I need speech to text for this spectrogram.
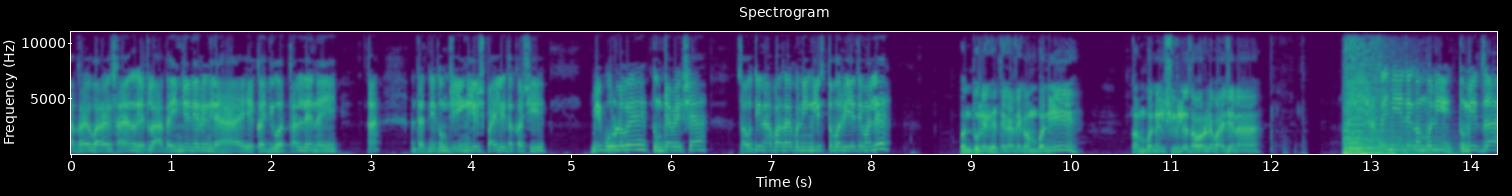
अकरावी बारावी सायन्स घेतला. आता इंजिनिअरिंगला आहे. एका दिवस चालले नाही हा? त्यातनी तुमची इंग्लिश पाहिली तर कशी? मी बोललो बे तुमच्यापेक्षा. चौथी नापास आहे पण इंग्लिश तर बरी येते मला. पण तुला घेते का ते कंपनी कंपनीला शिकले सवरले पाहिजे ना. यातही नाही येते कंपनी तुम्हीच जा.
